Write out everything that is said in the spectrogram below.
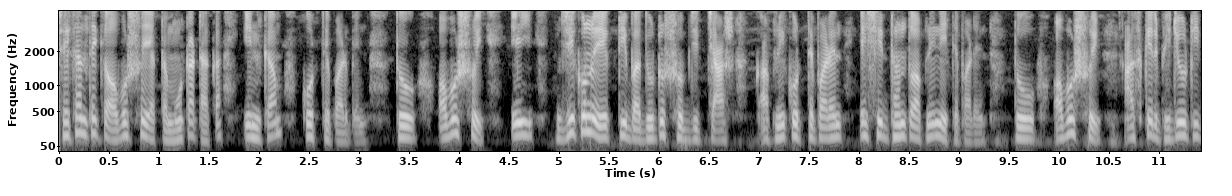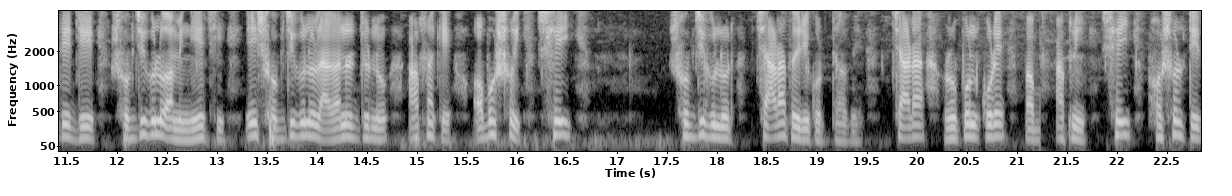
সেখান থেকে অবশ্যই একটা মোটা টাকা ইনকাম করতে পারবেন। তো অবশ্যই এই যে কোনো একটি বা দুটো সবজির চাষ আপনি করতে পারেন, এই সিদ্ধান্ত আপনি নিতে পারেন। তো অবশ্যই আজকের ভিডিওটিতে যে সবজিগুলো আমি নিয়েছি, এই সবজিগুলো লাগানোর জন্য আপনাকে অবশ্যই সেই সবজিগুলোর চারা তৈরি করতে হবে। চারা রোপণ করে বা আপনি সেই ফসলটির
